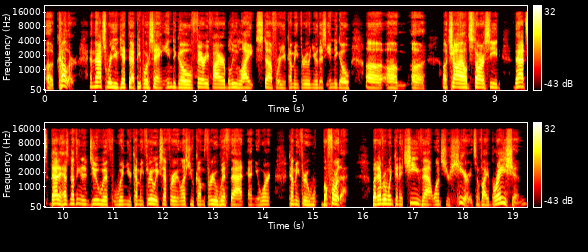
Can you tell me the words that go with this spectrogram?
uh, color. And that's where you get that. People are saying indigo, fairy fire, blue light stuff, where you're coming through and you're this indigo uh, um, uh, a child star seed. That's that has nothing to do with when you're coming through, except for unless you come through with that and you weren't coming through before that. But everyone can achieve that once you're here. It's a vibration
